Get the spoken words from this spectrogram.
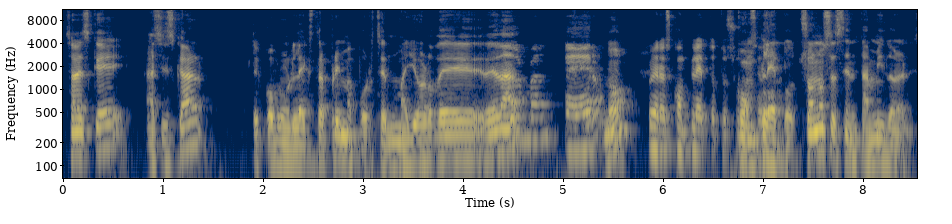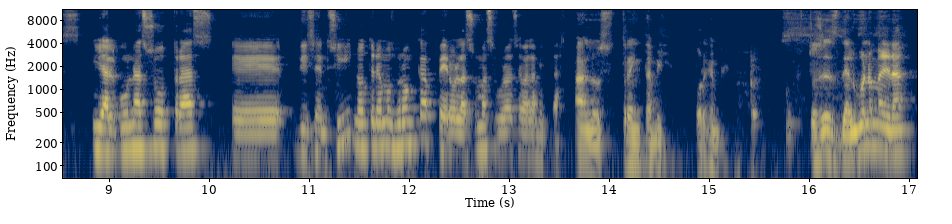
¿Sabes qué? Asiscar te cobra la extra prima por ser mayor de, de edad, Normal, pero ¿no? Pero es completo tu suma Completo, son los 60 mil dólares. Y algunas otras eh, dicen, sí, no tenemos bronca, pero la suma segura se va a la mitad. a los 30 mil, por ejemplo. Entonces, de alguna manera,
